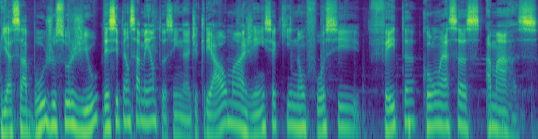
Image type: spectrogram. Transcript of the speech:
E a Sabujo surgiu desse pensamento, assim, né? De criar uma agência que não fosse feita com essas amarras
